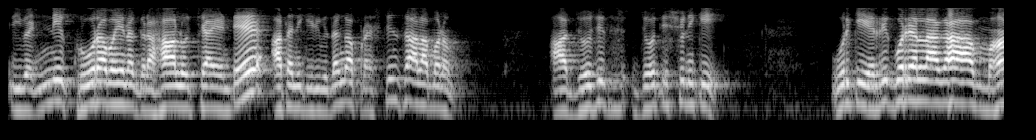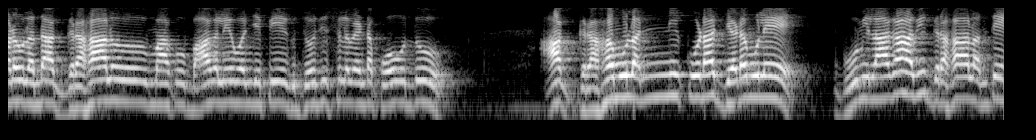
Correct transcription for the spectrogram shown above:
ఇవన్నీ క్రూరమైన గ్రహాలు వచ్చాయంటే అతనికి ఈ విధంగా ప్రశ్నించాలా మనం? ఆ జ్యోతి జ్యోతిష్యునికి ఊరికి ఎర్రి గొర్రెల్లాగా మానవులంతా గ్రహాలు మాకు బాగలేవు అని చెప్పి జ్యోతిష్యుల వెంట పోవద్దు. ఆ గ్రహములన్నీ కూడా జడములే. భూమిలాగా అవి గ్రహాలు అంతే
